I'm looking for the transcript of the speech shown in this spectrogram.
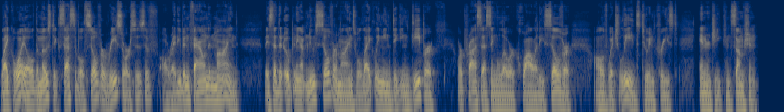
like oil, the most accessible silver resources have already been found and mined. They said that opening up new silver mines will likely mean digging deeper or processing lower quality silver, all of which leads to increased energy consumption.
